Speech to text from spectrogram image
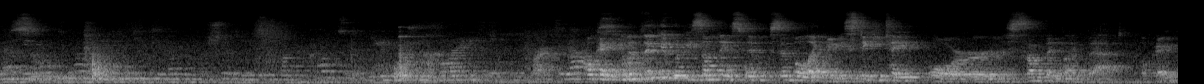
Yes, you want to know, you don't need to know for sure, you use it on the coat. You wouldn't for anything. Okay, you would think it would be something sim- simple like maybe sticky tape or something like that, okay?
